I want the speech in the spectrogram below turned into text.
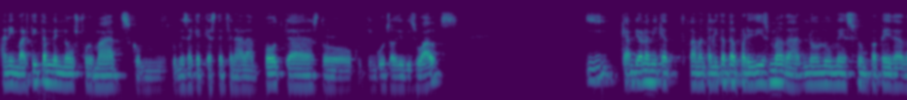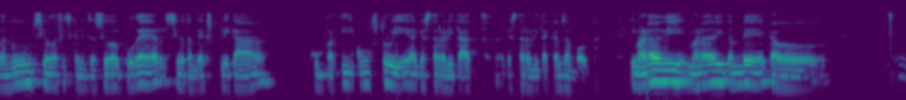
han invertit també en nous formats, com, com és aquest que estem fent ara en podcast o continguts audiovisuals, i canviar una mica la mentalitat del periodisme de no només fer un paper de denúncia o de fiscalització del poder, sinó també explicar, compartir i construir aquesta realitat, aquesta realitat que ens envolta. I m'agrada dir, dir també que, el,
